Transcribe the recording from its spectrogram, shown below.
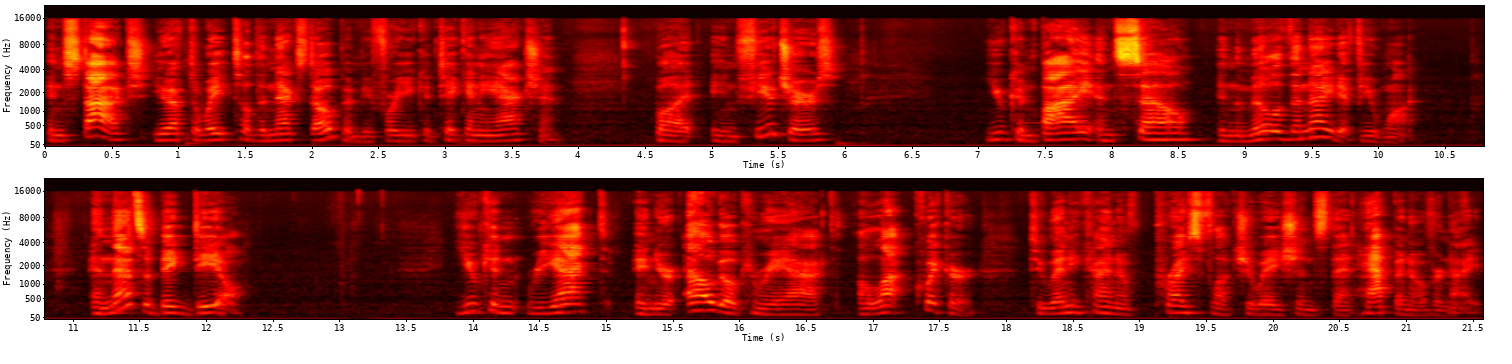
in stocks, you have to wait till the next open before you can take any action. But in futures, you can buy and sell in the middle of the night if you want. And that's a big deal. You can react, and your algo can react a lot quicker to any kind of price fluctuations that happen overnight.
